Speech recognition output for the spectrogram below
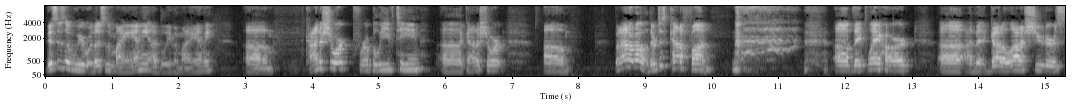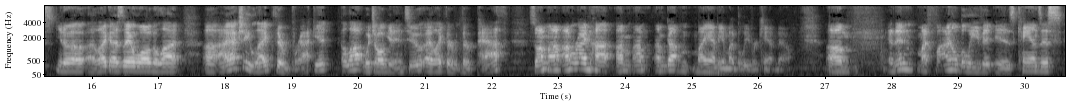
this is a weird. This is Miami. I believe in Miami. Um, kind of short for a believe team. Uh, kind of short. Um, but I don't know. They're just kind of fun. uh, they play hard. Uh, they got a lot of shooters. You know, I like Isaiah Wong a lot. Uh, I actually like their bracket a lot, which I'll get into. I like their their path. So I'm I'm, I'm riding hot. I'm I'm I'm got Miami in my believer camp now. Um, and then my final believe it is Kansas.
